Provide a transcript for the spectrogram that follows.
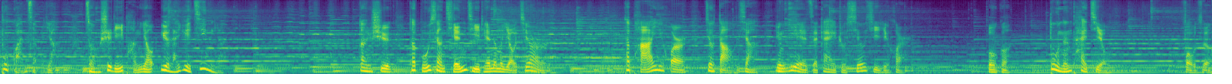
不管怎么样，总是离朋友越来越近了。但是他不像前几天那么有劲儿了。他爬一会儿就倒下，用叶子盖住休息一会儿。不过，不能太久，否则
